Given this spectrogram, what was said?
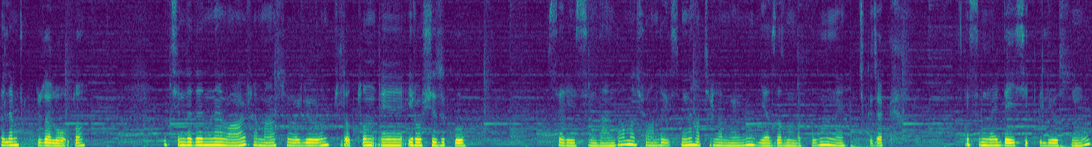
kalem çok güzel oldu. İçinde de ne var hemen söylüyorum. Pilot'un e, Iroshizuku serisinden de ama şu anda ismini hatırlamıyorum. Yazalım bakalım ne çıkacak. İsimleri değişik biliyorsunuz.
